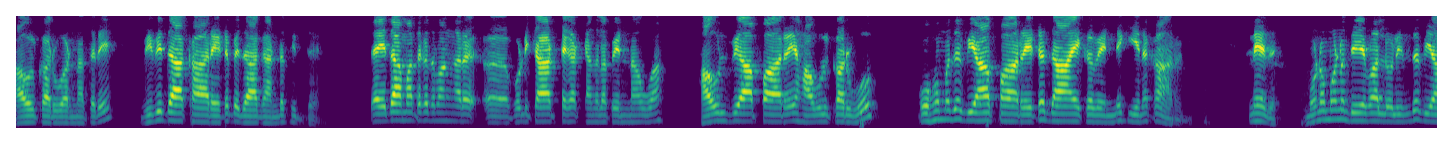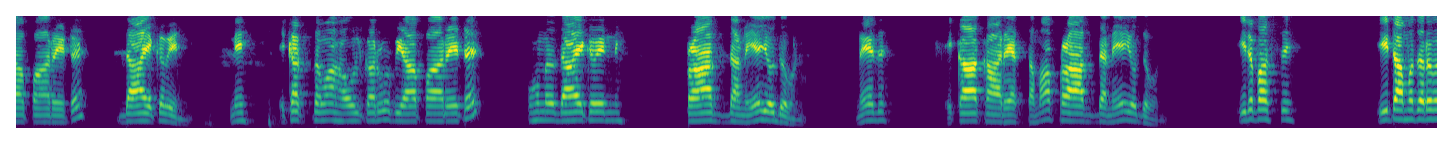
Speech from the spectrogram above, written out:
හවුල්කරුවන් අතරේ විවිධාකාරයට බෙදා ගන්න සිද්ධ වෙනවා. දැන් එදා මතකද මම අර පොඩි chart එකක් ඇඳලා පෙන්නවුවා හවුල් ව්‍යාපාරයේ හවුල්කරුවෝ කොහොමද ව්‍යාපාරයට දායක වෙන්නේ කියන කාරණේ. නේද? මොන මොන දේවල් වලින්ද ව්‍යාපාරයට දායක වෙන්නේ? නේ? එකක් තමයි හවුල්කරුවෝ ව්‍යාපාරයට කොහොමද දායක වෙන්නේ? ප්‍රාග්ධනය යොදවනවා. නේද? එකාකාරයක් තමා ප්‍රාග්ධනය යොදවන. ඊට පස්සේ ඊට අමතරව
